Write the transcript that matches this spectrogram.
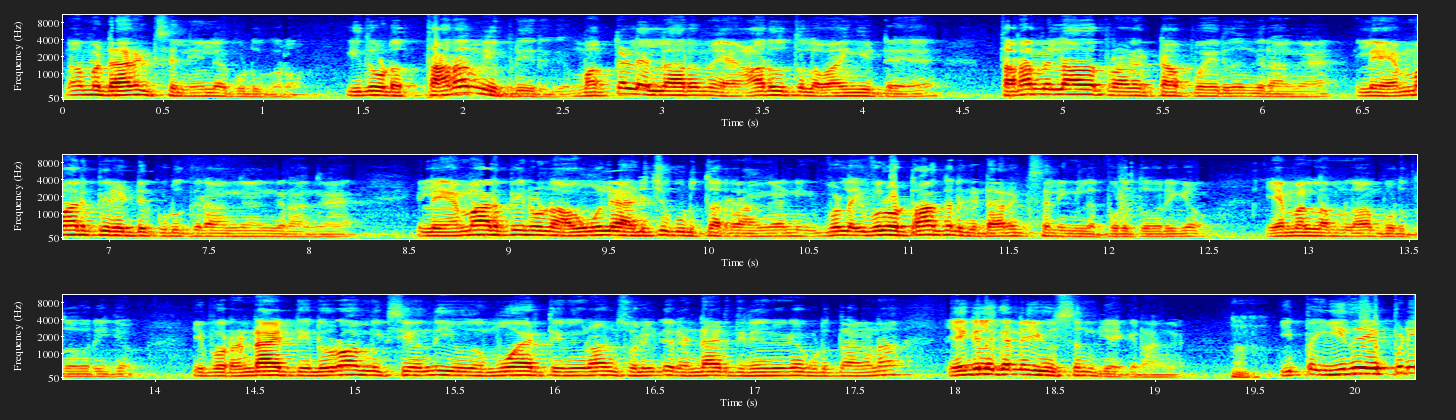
நம்ம டைரக்ட் செல்லிங்கில் கொடுக்குறோம். இதோட தரம் எப்படி இருக்கு? மக்கள் எல்லாருமே ஆர்வத்தில் வாங்கிட்டு தரம் இல்லாத ப்ராடக்டாக போயிருதுங்கிறாங்க. இல்லை எம்ஆர்பி ரேட்டு கொடுக்குறாங்கங்கிறாங்க. இல்லை எம்ஆர்பின்னு ஒன்று அவங்களே அடிச்சு கொடுத்துட்றாங்க இவ்வளோ இவ்வளோ டாக் இருக்குது டைரக்ட் செல்லிங்கில் பொறுத்த வரைக்கும். எம்எல்எம்லாம் பொறுத்த வரைக்கும். இப்போ ரெண்டாயிரத்தி ஐநூறுரூவா மிக்ஸி வந்து இவங்க மூவாயிரத்தி ஐநூறுவான்னு சொல்லிட்டு ரெண்டாயிரத்தி ஐநூறுவா கொடுத்தாங்கன்னா எங்களுக்கு என்ன யூஸ்ன்னு கேட்குறாங்க இப்போ இதை எப்படி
